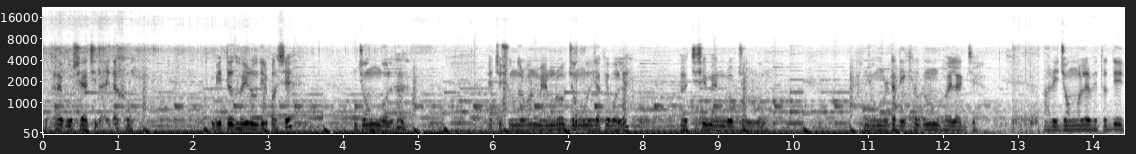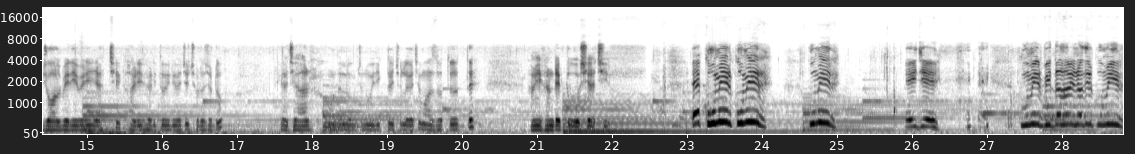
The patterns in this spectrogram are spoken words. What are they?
কোথায় বসে আছি তাই দেখো। বিদ্যাধরী নদীর পাশে জঙ্গল হ্যাঁ? হচ্ছে সুন্দরবন ম্যানগ্রোভ জঙ্গল যাকে বলে হচ্ছে সেই ম্যানগ্রোভ জঙ্গল। জঙ্গলটা দেখেও কেমন ভয় লাগছে। আর এই জঙ্গলের ভেতর দিয়ে জল বেরিয়ে বেরিয়ে যাচ্ছে, খাড়ি খাড়ি তৈরি হয়েছে ছোটো ছোটো। ঠিক আছে, আর আমাদের লোকজন ওই দিকটায় চলে গেছে মাছ ধরতে ধরতে। আমি এখানটা একটু বসে আছি। এ কুমির কুমির কুমির! এই যে, কুমির, বিদ্যাধরী নদীর কুমির।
